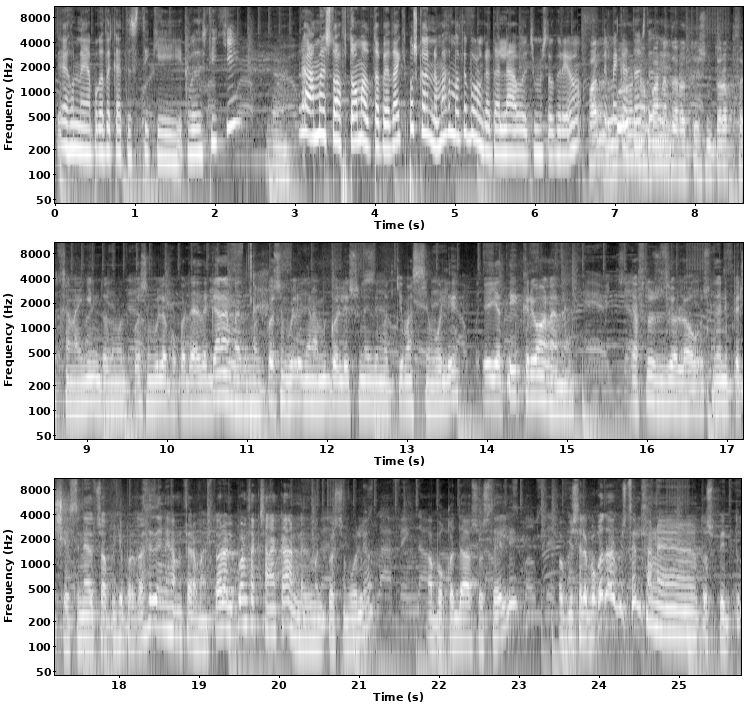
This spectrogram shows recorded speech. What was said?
έχουν αποκαταστική εκπαιδευτική. Ναι. Ρε, άμα στο αυτόματο τα παιδάκια, πώς κάνουν μάθημα, δεν μπορώ να καταλάβω έτσι μες στο κρύο. Πάντως Είναι μπορούν κατάσταση- να πάνε να τα ρωτήσουν τώρα που θα ξαναγίνει το Δημοτικό Συμβούλιο από κοντά. Δεν κάναμε Δημοτικό Συμβούλιο για να μην κολλήσουν οι δημοτικοί μας συμβουλοί, ε, γιατί κρυώνανε. Για αυτούς τους δύο λόγους. Δεν υπήρχε στην αίθουσα που είχε προταθεί, δεν είχαμε θέρμανση. Τώρα λοιπόν θα ξανακάνουν Δημοτικό Συμβούλιο από κοντά όσο θέλει. Όποιος θέλει από κοντά, όποιος θέλει θα είναι το σπίτι του.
